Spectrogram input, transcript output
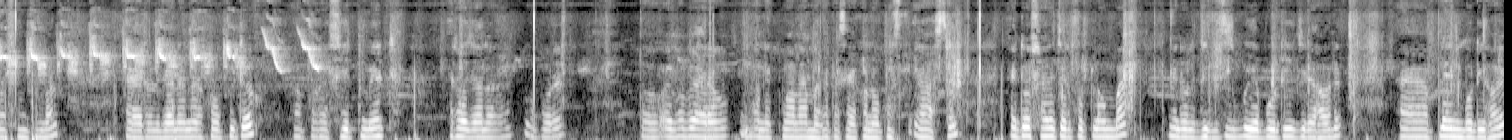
দশ ইঞ্চি মাল। এটা জানালার কপিটো, তারপরে সিটমেট এটাও জানালার উপরে। তো এইভাবে আরও অনেক মাল আমাদের কাছে এখন উপস্থিত আসছে এটাও সাড়ে চার ফুট লম্বা। এটা হলো জিগজি বডি যেটা হলে প্লেন বডি হয়।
